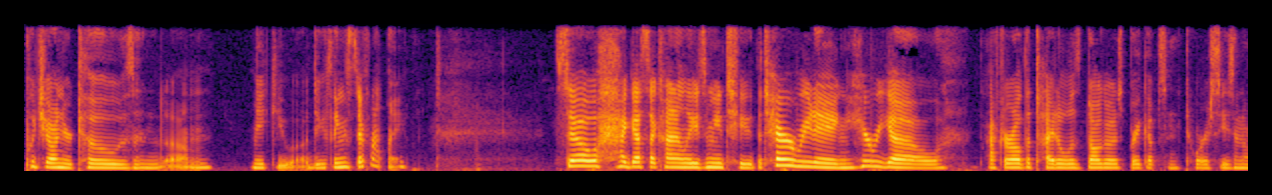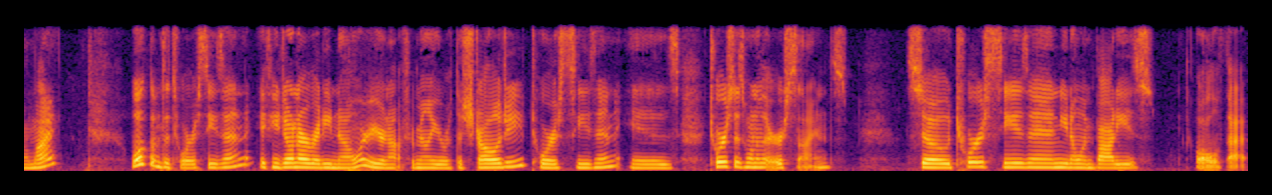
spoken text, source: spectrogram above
put you on your toes and um make you uh, do things differently. So I guess that kind of leads me to the tarot reading. Here we go. After all, the title was Doggos, Breakups, and Taurus Season Oh My. Welcome to Taurus season. If you don't already know or you're not familiar with astrology, Taurus season is Taurus is one of the earth signs. So Taurus season, you know, embodies all of that.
